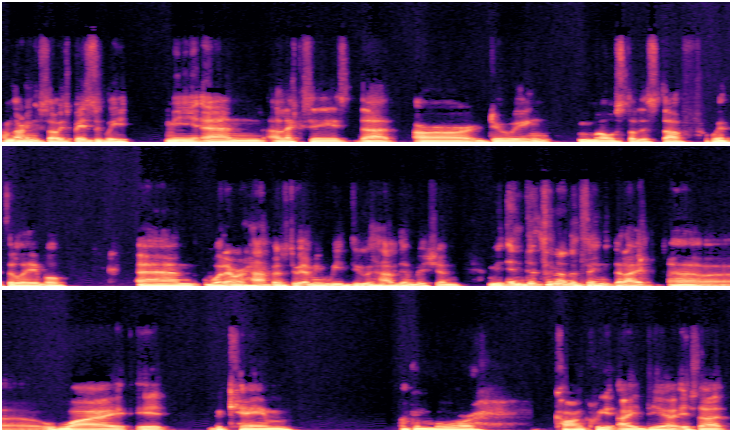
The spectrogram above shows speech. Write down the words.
I'm learning. So it's basically me and Alexis that are doing most of the stuff with the label. And whatever happens to it, I mean, we do have the ambition. I mean, and that's another thing that I, uh, why it became like a more concrete idea is that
